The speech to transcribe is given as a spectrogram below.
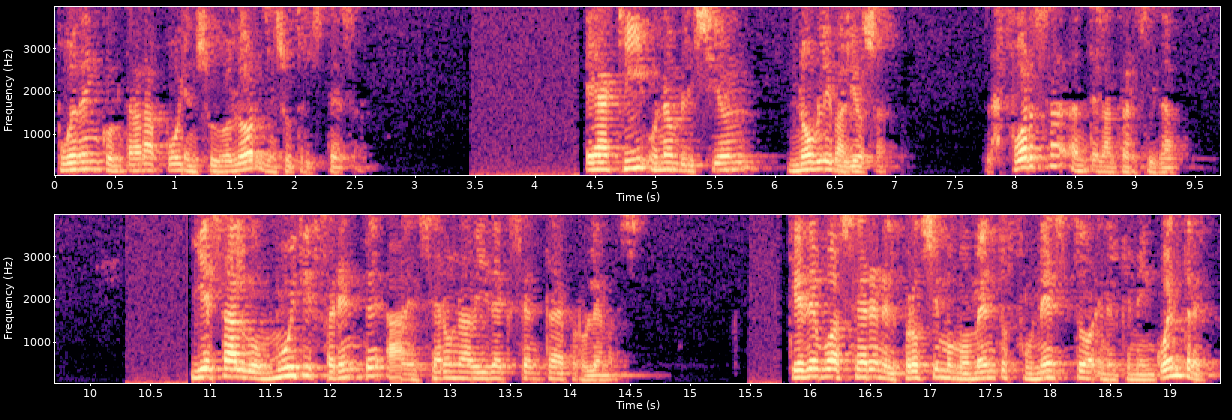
pueda encontrar apoyo en su dolor y en su tristeza. He aquí una ambición noble y valiosa, la fuerza ante la adversidad. Y es algo muy diferente a desear una vida exenta de problemas. ¿Qué debo hacer en el próximo momento funesto en el que me encuentre?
